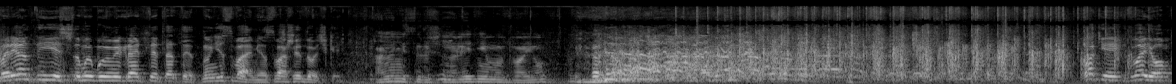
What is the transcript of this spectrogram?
Варианты есть, что мы будем играть тет-а-тет. Ну, не с вами, а с вашей дочкой. Она несовершеннолетняя, мы вдвоем. Окей, вдвоем.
